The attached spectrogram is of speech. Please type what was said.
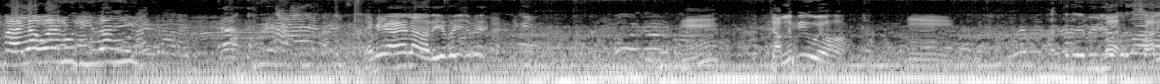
ਪੈ ਜਾ ਓਏ ਇਹਨੂੰ ਦੀਦਾ ਨਹੀਂ। ਐਵੇਂ ਐ ਲਾ ਰਹੀ ਹੈ ਬਈ ਜਿਵੇਂ। ਹੂੰ ਚੱਲ ਵੀ ਹੋਇਆ ਹਾ ਹੂੰ ਦੇ ਵੀਡੀਓ ਸਾਰੀ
